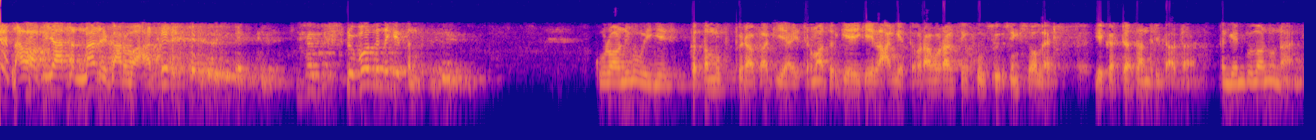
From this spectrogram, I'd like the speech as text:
Nah, mafia tenan ya karwane. Lho boten iki tenan. Kulo niku ingin ketemu beberapa kiai, termasuk kiai-kiai langit, orang-orang sing khusyuk, sing soleh. Ya gada santri kata. Tengen kulo nunani.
